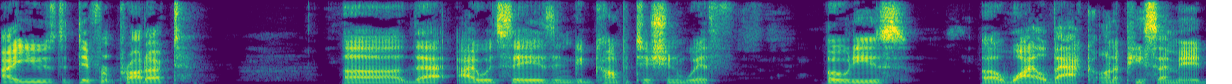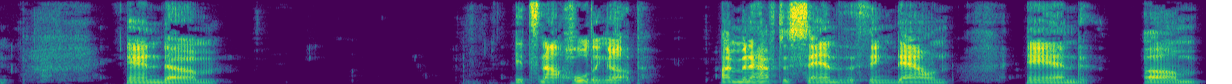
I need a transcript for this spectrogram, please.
I used a different product uh, that I would say is in good competition with Odie's a while back on a piece I made, and um, it's not holding up. I'm gonna have to sand the thing down, and um,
